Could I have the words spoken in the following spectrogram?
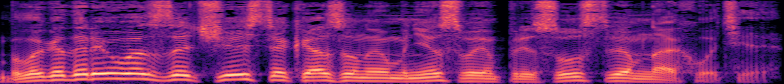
«Благодарю вас за честь, оказанную мне своим присутствием на охоте.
